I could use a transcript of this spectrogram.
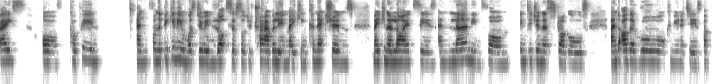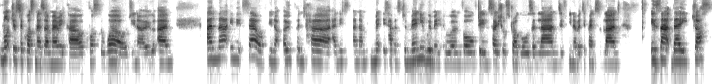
face of COPINH and from the beginning was doing lots of sort of traveling, making connections, making alliances and learning from indigenous struggles and other rural communities, not just across Mesoamerica, across the world, you know. Um, and that in itself, you know, opened her, and this, and um, it happens to many women who are involved in social struggles and land, if you know, the defense of land, is that they just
